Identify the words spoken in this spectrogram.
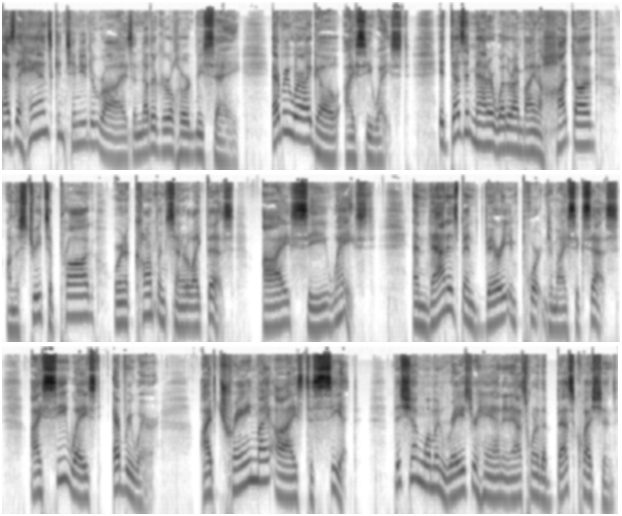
As the hands continued to rise, another girl heard me say, Everywhere I go, I see waste. It doesn't matter whether I'm buying a hot dog on the streets of Prague or in a conference center like this. I see waste. And that has been very important to my success. I see waste everywhere. I've trained my eyes to see it. This young woman raised her hand and asked one of the best questions.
